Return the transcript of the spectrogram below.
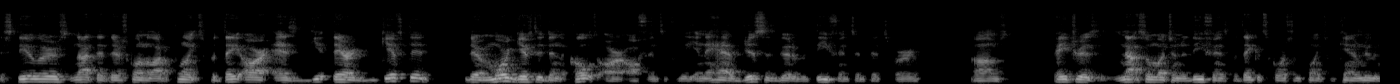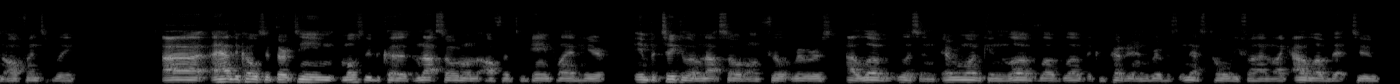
the Steelers, not that they're scoring a lot of points, but they are as they are gifted. They're more gifted than the Colts are offensively, and they have just as good of a defense in Pittsburgh. Um, Patriots, not so much on the defense, but they could score some points with Cam Newton offensively. Uh, I have the Colts at 13 mostly because I'm not sold on the offensive game plan here. In particular, I'm not sold on Philip Rivers. I love, listen, everyone can love, love, love the competitor in Rivers, and that's totally fine. Like, I love that too.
